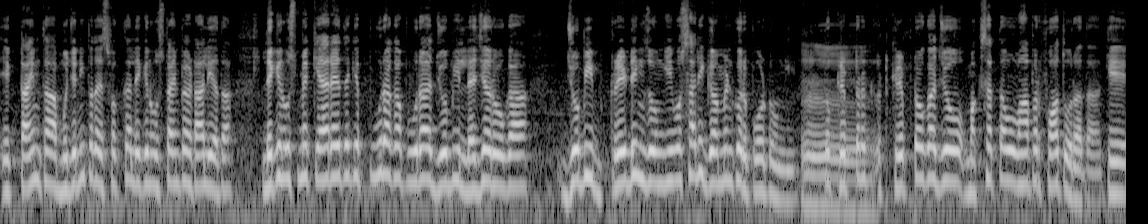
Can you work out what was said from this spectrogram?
ایک ٹائم تھا، مجھے نہیں پتا اس وقت کا، لیکن اس ٹائم پہ ہٹا لیا تھا۔ لیکن اس میں کہہ رہے تھے کہ پورا کا پورا جو بھی لیجر ہوگا جو بھی ٹریڈنگز ہوں گی وہ ساری گورنمنٹ کو رپورٹ ہوں گی۔ تو کرپٹو کرپٹو کا جو مقصد تھا وہ وہاں پر فوت ہو رہا تھا کہ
